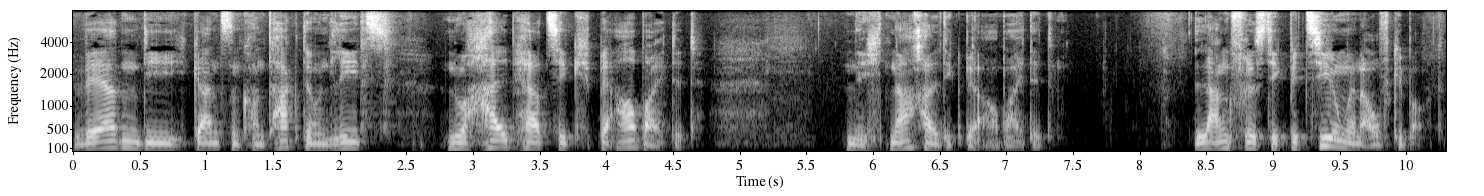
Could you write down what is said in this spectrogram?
werden die ganzen Kontakte und Leads nur halbherzig bearbeitet, nicht nachhaltig bearbeitet, langfristig Beziehungen aufgebaut.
